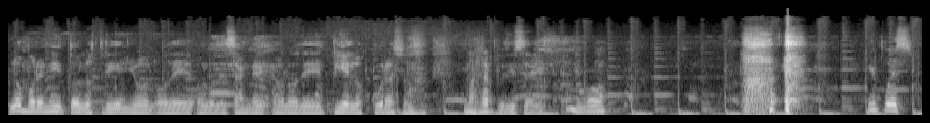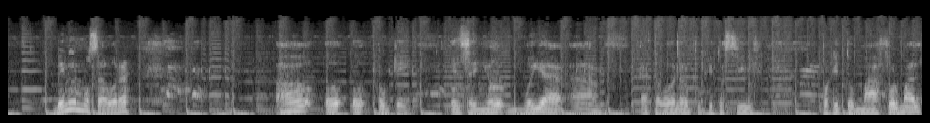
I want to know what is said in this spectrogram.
los morenitos, los trigueños o, de, los de sangre o los de piel oscura son más rápidos, dice ahí. y pues venimos ahora. Oh, oh, oh, ok, el señor, voy a, a hasta a hablar un poquito así, un poquito más formal,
